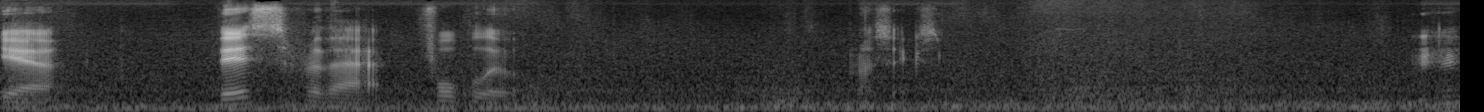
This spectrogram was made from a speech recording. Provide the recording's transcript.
Yeah. This for that. Full blue. 106. Mm-hmm.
